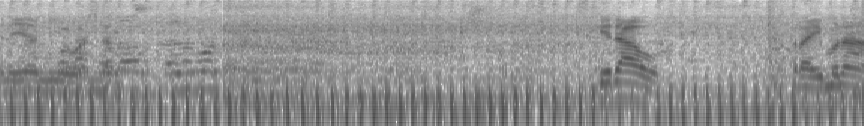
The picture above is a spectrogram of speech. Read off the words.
Ano yan yung andar. Sige daw. Try mo na.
